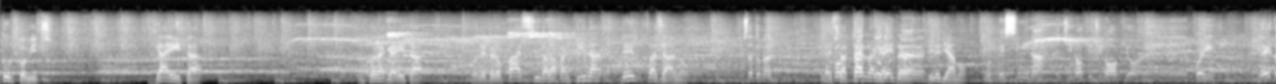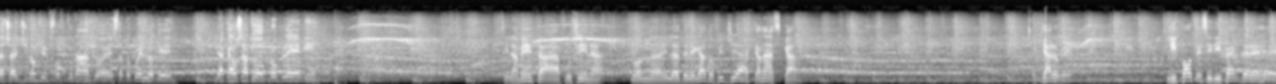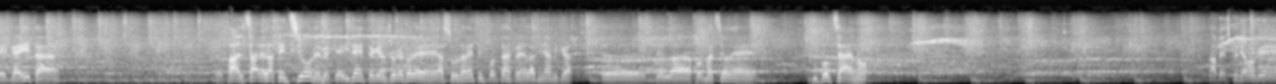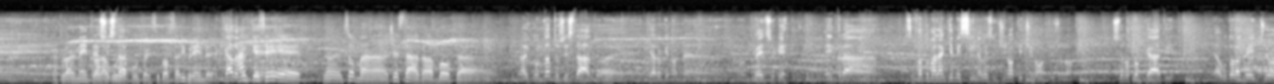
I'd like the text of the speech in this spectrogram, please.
Turkovic Gaeta. Ancora Gaeta vorrebbero passi dalla panchina del Fasano. C'è stata una resta a terra Gaeta con, eh, rivediamo con Messina ginocchio ginocchio eh, poi Gaeta ha il ginocchio infortunato è stato quello che le ha causato problemi. Si lamenta Fusina con il delegato FIGA Canasca. È chiaro che l'ipotesi di perdere Gaeta eh, fa alzare la tensione perché è evidente che è un giocatore assolutamente importante nella dinamica eh, della formazione di Bolzano. Vabbè speriamo che naturalmente l'augurio appunto che si possa riprendere Peccato anche perché- se eh, insomma c'è stata la botta no, il contatto c'è stato è chiaro che non, eh, non penso che entra si è fatto male anche Messina questo ginocchio e ginocchio sono, sono toccati. Ha avuto la peggio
